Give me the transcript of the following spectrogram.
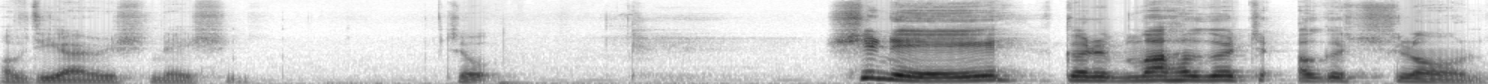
of the Irish nation. So, Sinné gur maithagat agus sláán.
